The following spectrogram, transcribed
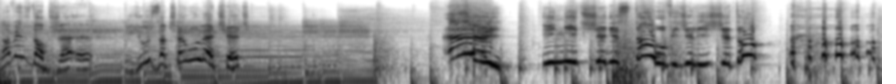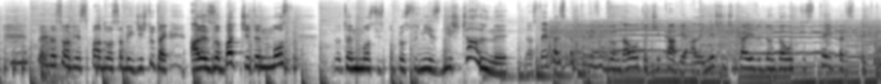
No więc dobrze, e, już zaczęło lecieć, Ej! I nic się nie stało, widzieliście to? No i dosłownie spadło sobie gdzieś tutaj, ale zobaczcie, ten most, no ten most jest po prostu niezniszczalny. No z tej perspektywy wyglądało to ciekawie, ale jeszcze ciekawiej wyglądało to z tej perspektywy.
